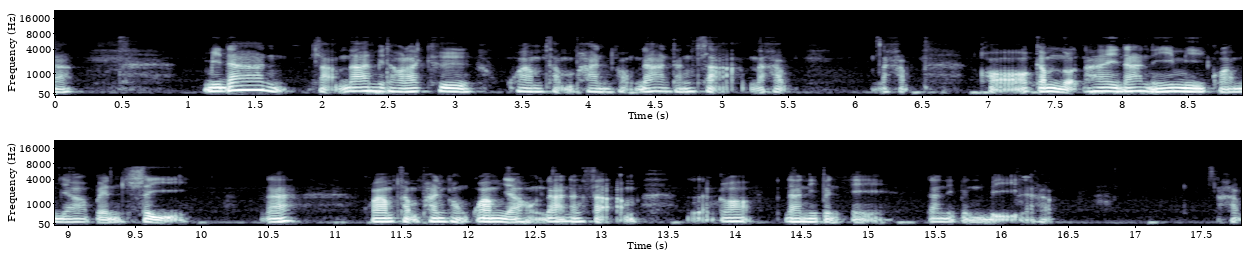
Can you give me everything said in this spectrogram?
นะ มีด้านสามด้านมีทอรัสคือ ความสัมพันธ์ของด้านทั้งสามนะครับนะครับ ขอกำหนดให้ด้านนี้มีความยาวเป็น4นะความสัมพันธ์ของความยาวของด้านทั้งสามแล้วก็ด้านนี้เป็น A ด้านนี้เป็น B นะครับนะครับ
